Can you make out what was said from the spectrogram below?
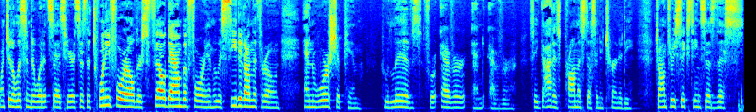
I want you to listen to what it says here. It says, The 24 elders fell down before him who is seated on the throne and worship him who lives forever and ever. See, God has promised us an eternity. John 3:16 says this.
